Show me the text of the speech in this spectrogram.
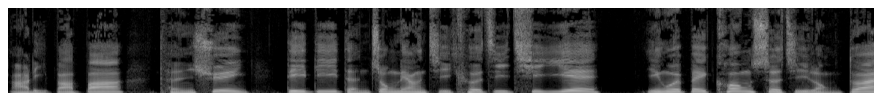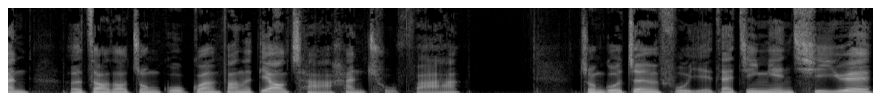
阿里巴巴、腾讯、滴滴等重量级科技企业。”因为被控涉及垄断而遭到中国官方的调查和处罚，中国政府也在今年七月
